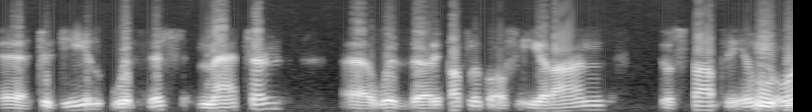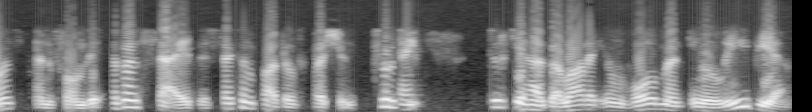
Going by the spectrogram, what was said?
uh, to deal with this matter with the Republic of Iran to stop the influence. Mm-hmm. And from the other side, the second part of the question, Turkey. Turkey has a lot of involvement in Libya.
